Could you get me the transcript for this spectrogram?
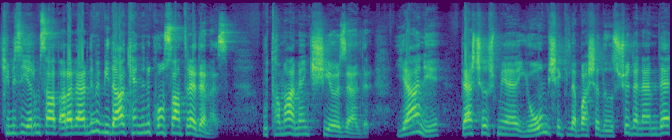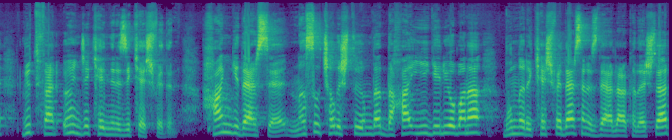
Kimisi yarım saat ara verdi mi bir daha kendini konsantre edemez. Bu tamamen kişiye özeldir. Yani ders çalışmaya yoğun bir şekilde başladığınız şu dönemde lütfen önce kendinizi keşfedin. Hangi derse nasıl çalıştığımda daha iyi geliyor bana bunları keşfederseniz değerli arkadaşlar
